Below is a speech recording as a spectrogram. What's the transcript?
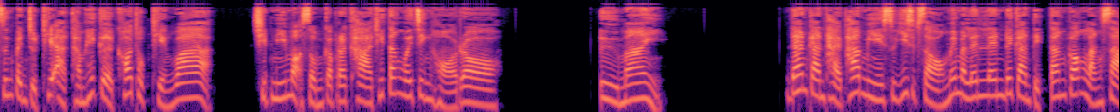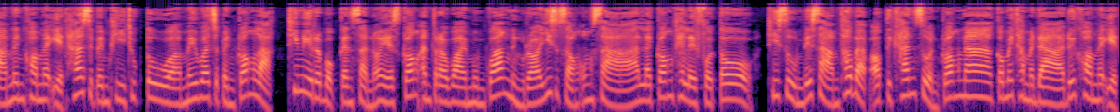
ซึ่งเป็นจุดที่อาจทำให้เกิดข้อถกเถียงว่า ชิปนี้เหมาะสมกับราคาที่ตั้งไว้จริงหอรอ อือไม่ ด้านการถ่ายภาพมี ASU 22 ไม่มาเล่นๆ ด้วยการติดตั้งกล้องหลัง 3 เลนความละเอียด 50 MP ทุกตัว ไม่ว่าจะเป็นกล้องหลักที่มีระบบกันสั่น OIS กล้องอันตราวายมุมกว้าง 122 องศา และกล้องเทเลโฟโต้ที่ซูมได้ 3 เท่าแบบออปติคัลส่วนกล้องหน้าก็ไม่ธรรมดาด้วยความละเอียด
